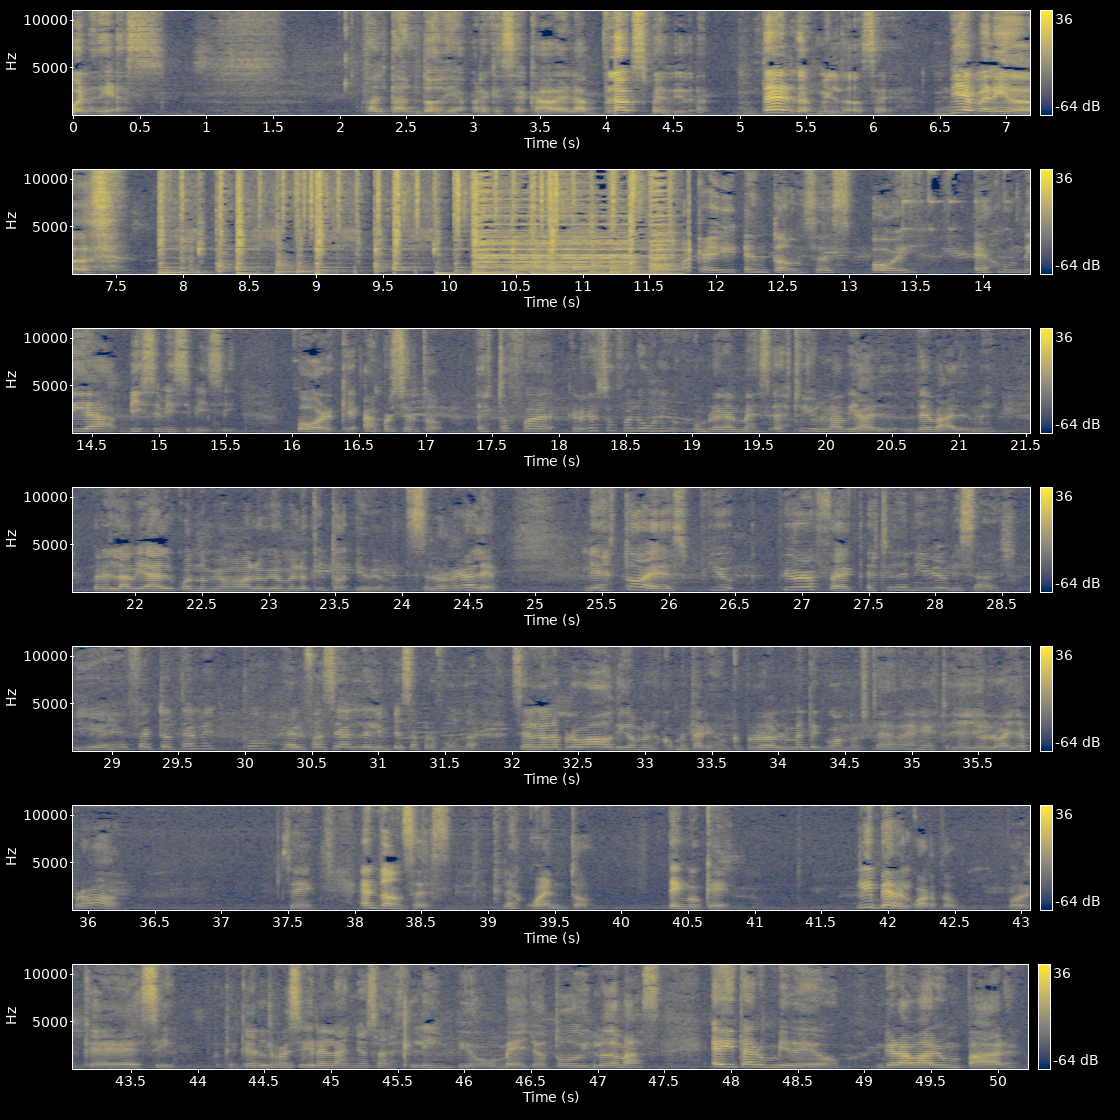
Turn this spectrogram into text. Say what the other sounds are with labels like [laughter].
buenos días. Faltan dos días para que se acabe la Vlogspedida del 2012. Bienvenidos. Ok, entonces hoy es un día busy, busy, busy. Porque, ah, por cierto, esto fue, creo que eso fue lo único que compré en el mes. Esto y un labial de Balmy. Pero el labial, cuando mi mamá lo vio, me lo quitó y obviamente se lo regalé. Y esto es Pure, Effect. Esto es de Nivea Visage. Y es efecto térmico, gel facial de limpieza profunda. Si alguien lo ha probado, díganme en los comentarios. Aunque probablemente cuando ustedes vean esto ya yo lo haya probado. Sí. Entonces, les cuento. Tengo que limpiar el cuarto. Porque sí, porque quiero recibir el año, ¿sabes? Limpio, bello, todo y lo demás. Editar un video, grabar un par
